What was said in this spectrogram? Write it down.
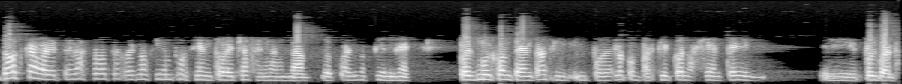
dos cabareteras todoterreno 100% hechas en la UNAM, lo cual nos tiene pues muy contentas y, y poderlo compartir con la gente y, y pues bueno,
